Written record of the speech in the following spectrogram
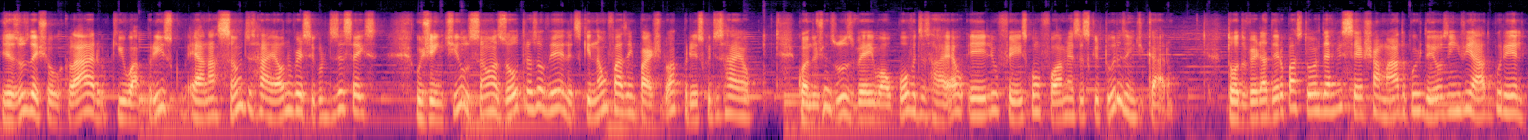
Jesus deixou claro que o aprisco é a nação de Israel no versículo 16. Os gentios são as outras ovelhas que não fazem parte do aprisco de Israel. Quando Jesus veio ao povo de Israel, ele o fez conforme as Escrituras indicaram. Todo verdadeiro pastor deve ser chamado por Deus e enviado por ele.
